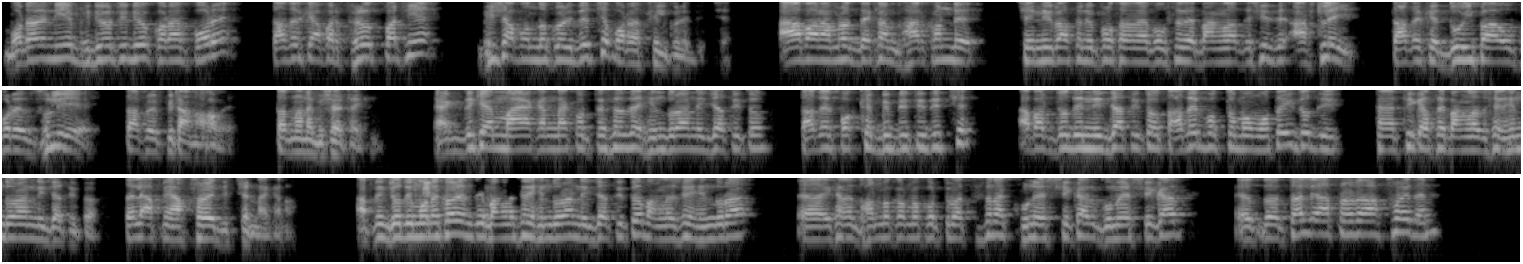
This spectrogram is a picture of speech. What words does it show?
বর্ডারে নিয়ে ভিডিও টিডিও করার পরে তাদেরকে আবার ফেরত পাঠিয়ে ভিসা বন্ধ করে দিচ্ছে বর্ডার সিল করে দিচ্ছে। আবার আমরা দেখলাম ঝাড়খণ্ডে সেই নির্বাচনী প্রচারণায় বলছে যে বাংলাদেশি আসলেই তাদেরকে দুই পা উপরে ঝুলিয়ে তারপরে পিটানো হবে। তার মানে বিষয়টা কি? একদিকে মায়া কান্না করতেছে যে হিন্দুরা নির্যাতিত, তাদের পক্ষে বিবৃতি দিচ্ছে। আবার যদি নির্যাতিত তাদের বক্তব্য মতেই যদি হ্যাঁ ঠিক আছে, বাংলাদেশের হিন্দুরা নির্যাতিত, তাহলে আপনি আশ্রয় দিচ্ছেন না কেন? আপনি যদি মনে করেন যে বাংলাদেশের হিন্দুরা নির্যাতিত, বাংলাদেশের হিন্দুরা এখানে ধর্মকর্ম করতে পারতেছে না, খুনের শিকার, গুমের শিকার তাহলে আপনারা আশ্রয় দেন।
